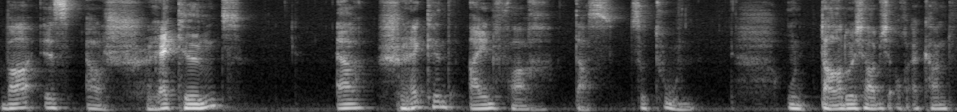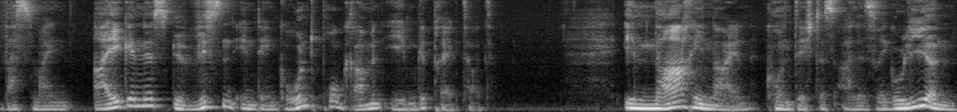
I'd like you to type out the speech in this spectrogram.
war es erschreckend, erschreckend einfach, das zu tun. Und dadurch habe ich auch erkannt, was mein eigenes Gewissen in den Grundprogrammen eben geprägt hat. Im Nachhinein konnte ich das alles regulieren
